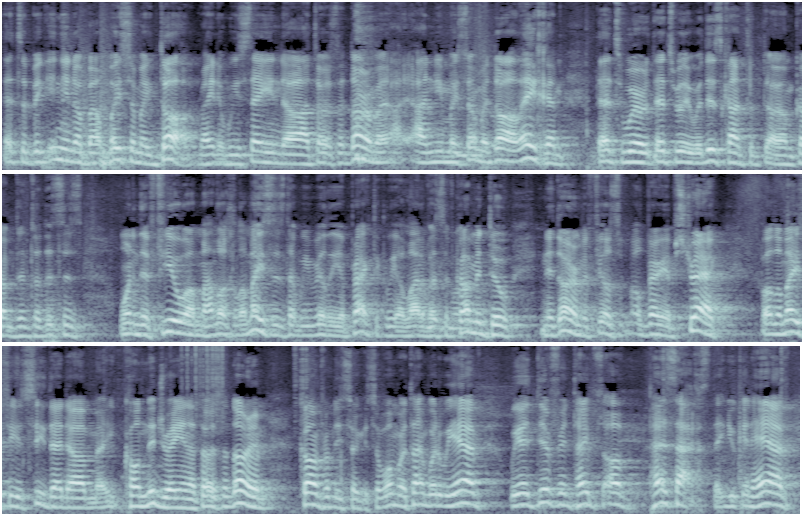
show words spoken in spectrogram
that's a big Indian about Meiser Meidah, right? And we say in the Torah Sadarim, Ani Meiser Meidah Aleichem. That's where that's really where this concept um, comes in. So this is one of the few um, halach that we really uh, practically a lot of us have come into in the Nedarim. It feels very abstract, but lamaisa you see that um, Kol Nidrei and Torah Sadarim come from these circuits. So one more time, what do we have? We had different types of pesachs that you can have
